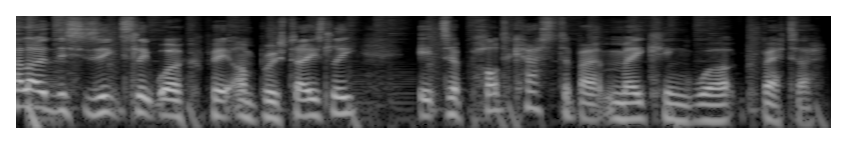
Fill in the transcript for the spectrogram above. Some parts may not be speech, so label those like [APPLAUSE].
Hello, this is Eat Sleep Work Repeat. I'm Bruce Daisley. It's a podcast about making work better.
